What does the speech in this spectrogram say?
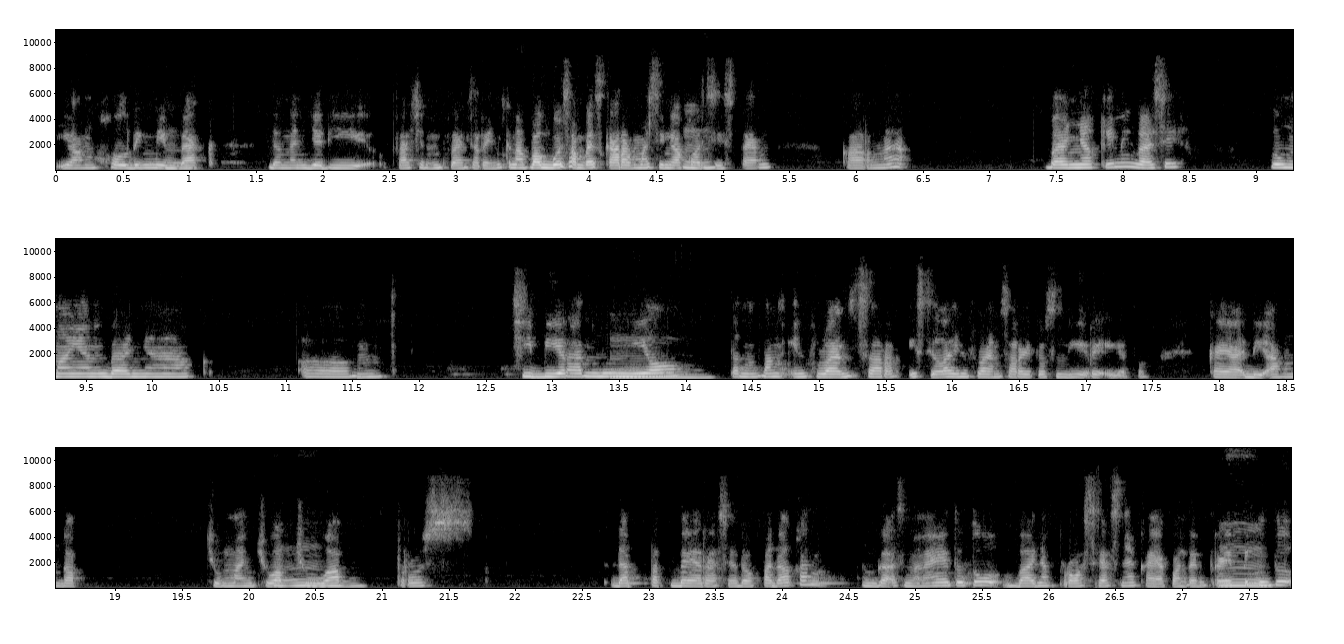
yang holding me Hmm. back dengan jadi fashion influencer ini kenapa gue sampai sekarang masih nggak Hmm. konsisten karena banyak ini gak sih lumayan banyak em, cibiran mungil Hmm. tentang influencer istilah influencer itu sendiri gitu kayak dianggap cuman cuap-cuap Hmm. terus dapat beres ya dok padahal kan enggak sebenarnya itu tuh banyak prosesnya kayak content creating Hmm. tuh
